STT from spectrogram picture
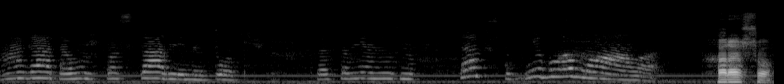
Ага, там уже поставлены точки. Просто мне нужно так, чтобы не было мало. Хорошо.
